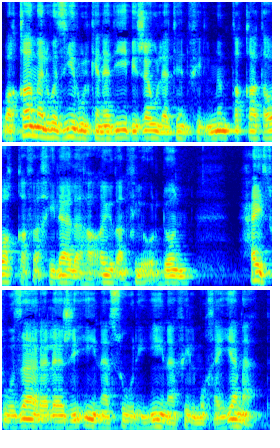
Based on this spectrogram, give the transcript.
وقام الوزير الكندي بجولة في المنطقة توقف خلالها أيضا في الأردن حيث زار لاجئين سوريين في المخيمات.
